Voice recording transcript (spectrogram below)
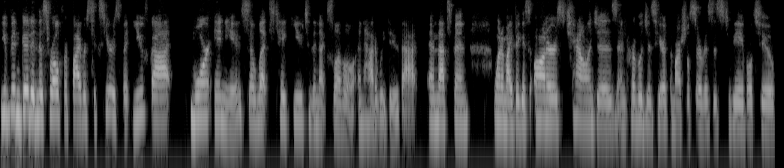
you've been good in this role for 5 or 6 years but you've got more in you. So let's take you to the next level. And how do we do that? And that's been one of my biggest honors, challenges, and privileges here at the Marshal Service is to be able to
